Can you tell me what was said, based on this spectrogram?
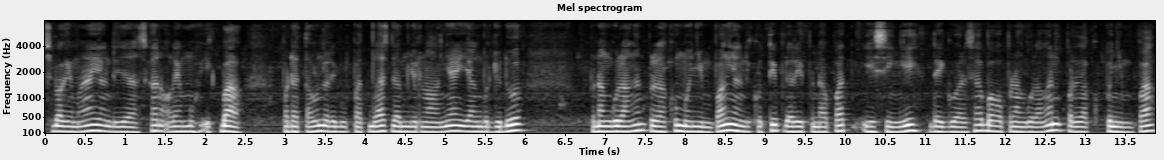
sebagaimana yang dijelaskan oleh Muh Iqbal pada tahun 2014 dalam jurnalnya yang berjudul Penanggulangan perilaku menyimpang yang dikutip dari pendapat Yesinggi Deguarsa bahwa penanggulangan perilaku penyimpang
